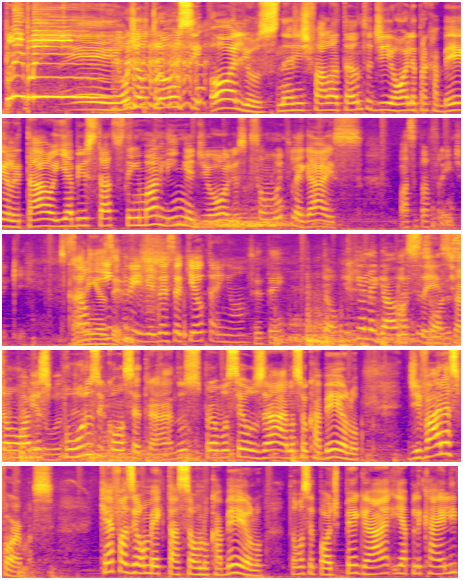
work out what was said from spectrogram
Plim Plim! Hoje eu trouxe óleos, né? A gente fala tanto de óleo pra cabelo e tal. E a Biostratos tem uma linha de óleos que são muito legais. Passa pra frente aqui. São carinhas dele. incríveis. Esse aqui eu tenho, ó. Você tem? Então, o que, que é legal Nossa, desses esse óleos? óleo São é óleos poderoso. puros e concentrados pra você usar no seu cabelo de várias formas. Quer fazer uma umectação no cabelo? Então você pode pegar e aplicar ele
